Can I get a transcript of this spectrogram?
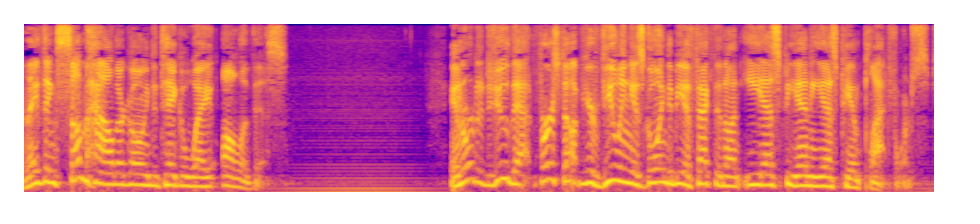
And they think somehow they're going to take away all of this. In order to do that, first off, your viewing is going to be affected on ESPN, ESPN platforms.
